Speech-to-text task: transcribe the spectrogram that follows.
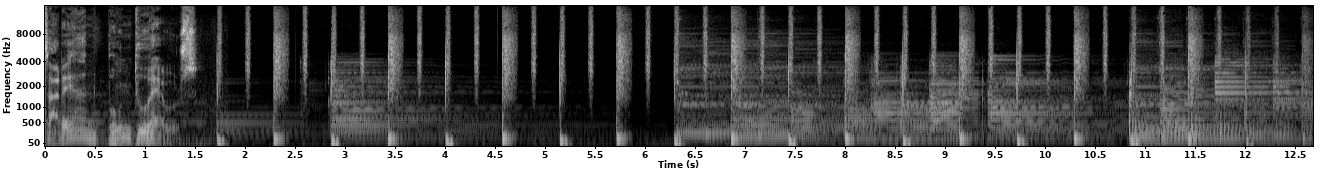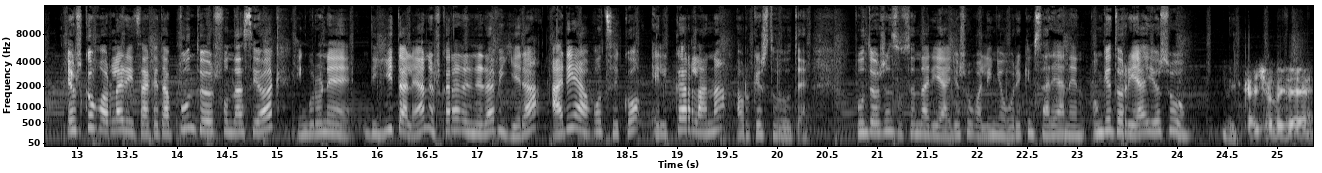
Sarean.eus Eusko Jaurlaritzak eta Puntu Eus Fundazioak ingurune digitalean Euskararen erabilera areagotzeko elkarlana aurkeztu dute. Puntu Eusen zuzendaria Josu Galiño gurekin zareanen. Ongetorria, Josu? Kaixo leire.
